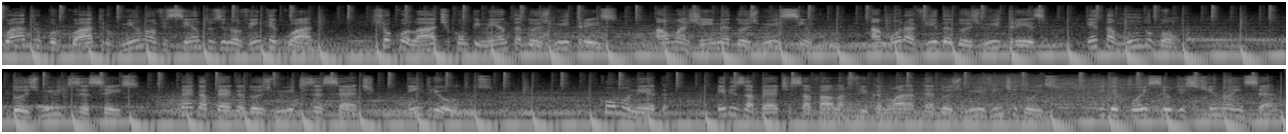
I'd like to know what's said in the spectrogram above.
4x4 1994, Chocolate com Pimenta 2003, Alma Gêmea 2005, Amor à Vida 2013, Eta Mundo Bom 2016, Pega Pega 2017, entre outros. Como Neda, Elizabeth Savala fica no ar até 2022, e depois seu destino é incerto.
